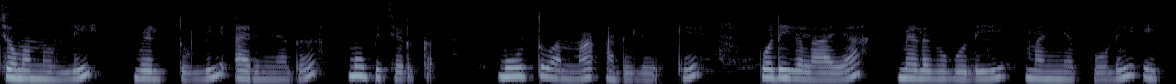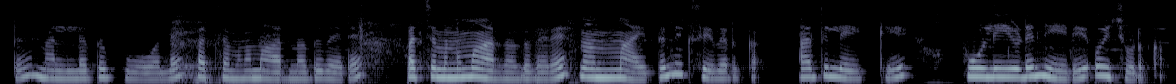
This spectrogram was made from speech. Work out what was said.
ചുമന്നുള്ളി വെളുത്തുള്ളി അരിഞ്ഞത് മൂപ്പിച്ചെടുക്കാം. മൂത്ത് വന്ന അതിലേക്ക് പൊടികളായ മുളക് പൊടി മഞ്ഞൾപ്പൊടി ഇട്ട് നല്ലതുപോലെ പച്ചമണം മാറുന്നത് വരെ പച്ചമണം മാറുന്നത് വരെ നന്നായിട്ട് മിക്സ് ചെയ്തെടുക്കാം. അതിലേക്ക് പുളിയുടെ നീര് ഒഴിച്ചു കൊടുക്കാം.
